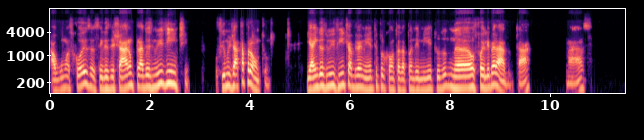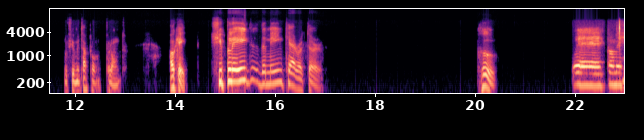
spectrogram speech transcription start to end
algumas coisas, eles deixaram para 2020. O filme já está pronto. E aí, em 2020, obviamente, por conta da pandemia e tudo, não foi liberado, tá? Mas o filme está pronto. Ok. She played the main character. Who? É, calma aí.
